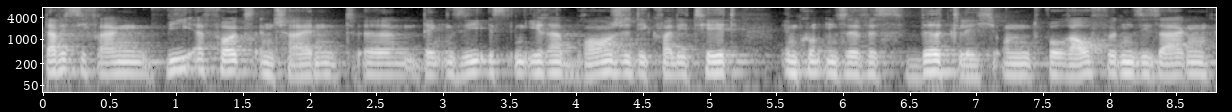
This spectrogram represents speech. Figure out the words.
darf ich Sie fragen, wie erfolgsentscheidend, äh, denken Sie, ist in Ihrer Branche die Qualität im Kundenservice wirklich und worauf würden Sie sagen,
